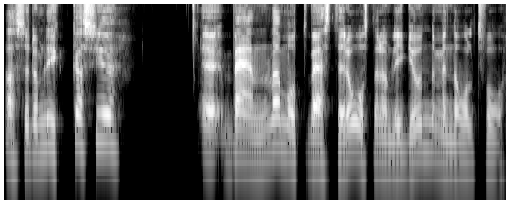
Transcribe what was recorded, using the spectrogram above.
Alltså de lyckas ju eh, vända mot Västerås när de ligger under med 0-2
